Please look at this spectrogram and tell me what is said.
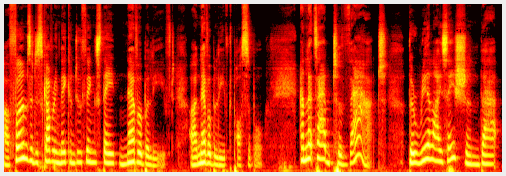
Uh, firms are discovering they can do things they never believed, uh, never believed possible. And let's add to that the realization that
